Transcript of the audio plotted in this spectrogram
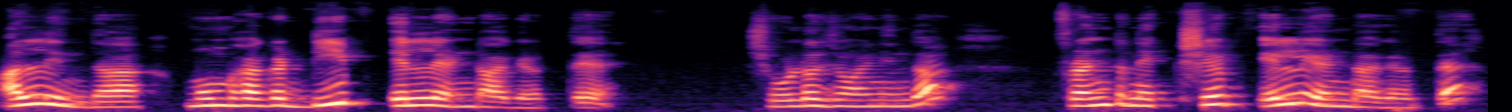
ಅಲ್ಲಿಂದ ಮುಂಭಾಗ ಡೀಪ್ ಎಲ್ಲಿ ಎಂಡ್ ಆಗಿರುತ್ತೆ? ಶೋಲ್ಡರ್ ಜಾಯಿನ್ ಇಂದ ಫ್ರಂಟ್ ನೆಕ್ ಶೇಪ್ ಎಲ್ಲಿ ಎಂಡ್ ಆಗಿರುತ್ತೆ?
